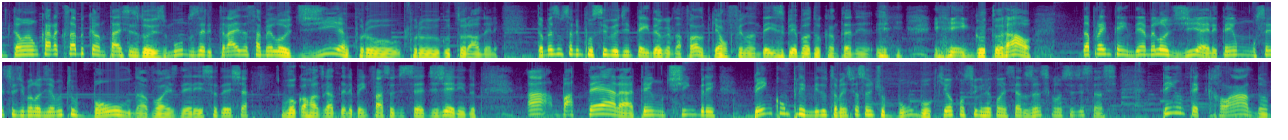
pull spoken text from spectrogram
Então é um cara que sabe cantar esses dois mundos, ele traz essa melodia pro, pro gutural dele. Então mesmo sendo impossível de entender o que ele tá falando, porque é um finlandês bêbado cantando em, em, gutural, dá pra entender a melodia. Ele tem um senso de melodia muito bom na voz dele, isso deixa o vocal rasgado dele bem fácil de ser digerido. A batera tem um timbre bem comprimido também, especialmente o bumbo, que eu consigo reconhecer a 200 km de distância. Tem um teclado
